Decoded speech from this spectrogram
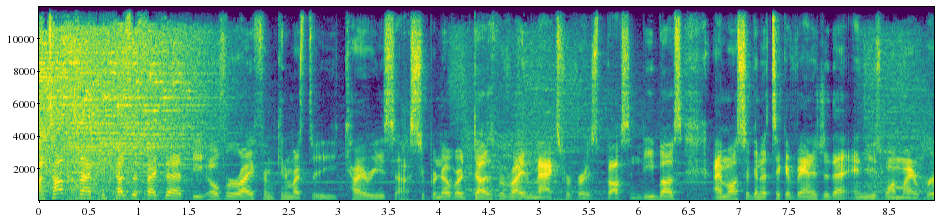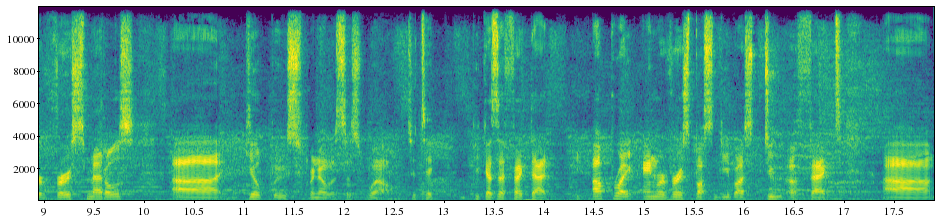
on top of that, because the fact that the overwrite from Hearts 3 Kairi's uh, Supernova does provide max reverse buffs and debuffs, I'm also going to take advantage of that and use one of my reverse medals, uh, Guilt Boost Supernovas as well, to take because the fact that the upright and reverse buffs and debuffs do affect uh,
